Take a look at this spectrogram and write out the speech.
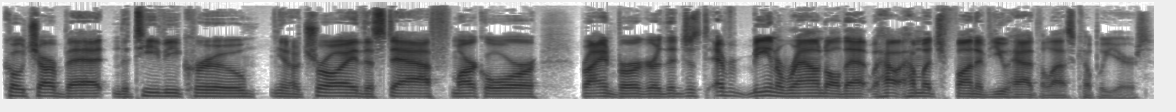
Coach Arbet, the TV crew, you know, Troy, the staff, Mark Orr, Brian Berger, that just ever being around all that. How how much fun have you had the last couple years?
